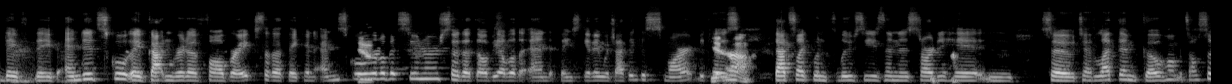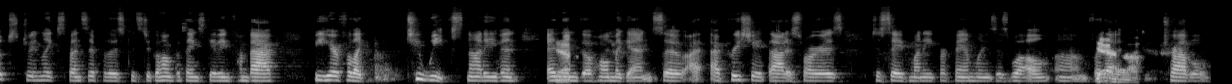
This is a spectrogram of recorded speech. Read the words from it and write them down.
they've they've ended school they've gotten rid of fall break so that they can end school yeah. a little bit sooner so that they'll be able to end at thanksgiving which i think is smart because yeah. that's like when flu season is starting to hit and so to let them go home it's also extremely expensive for those kids to go home for thanksgiving come back be here for like two weeks not even and yeah. then go home again so I, I, appreciate that as far as to save money for families as well um, for yeah. travel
